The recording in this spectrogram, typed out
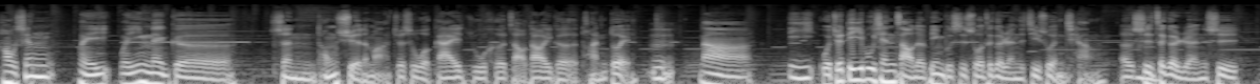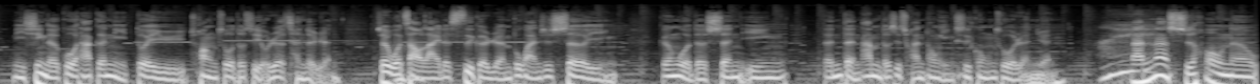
好，我先回回应那个沈同学的嘛，就是我该如何找到一个团队？嗯，那第一，我觉得第一步先找的并不是说这个人的技术很强，而是这个人是你信得过，他跟你对于创作都是有热忱的人。所以我找来的四个人，不管是摄影、跟我的声音等等，他们都是传统影视工作人员。那那时候呢，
